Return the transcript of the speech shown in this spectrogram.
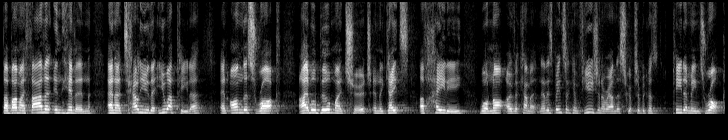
but by my Father in heaven. And I tell you that you are Peter, and on this rock I will build my church, and the gates of Hades will not overcome it. Now, there's been some confusion around this scripture because Peter means rock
